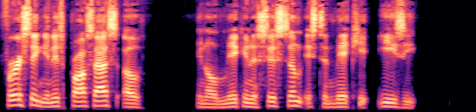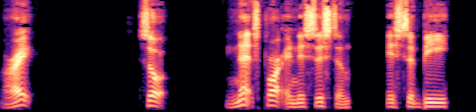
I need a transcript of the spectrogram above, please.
first thing in this process of you know making a system is to make it easy. All right. So next part in this system is to be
